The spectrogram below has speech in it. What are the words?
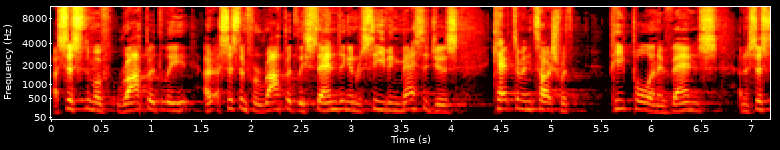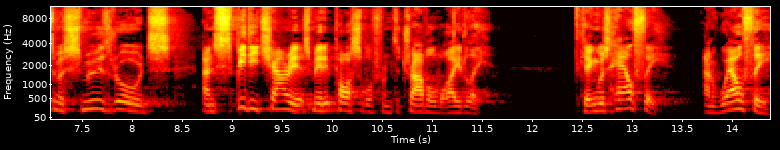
A system, of rapidly, a system for rapidly sending and receiving messages kept him in touch with people and events, and a system of smooth roads and speedy chariots made it possible for him to travel widely. The king was healthy and wealthy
